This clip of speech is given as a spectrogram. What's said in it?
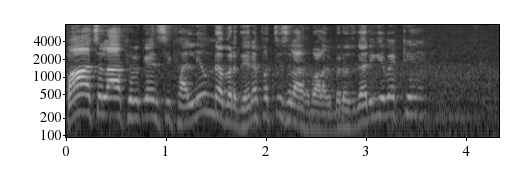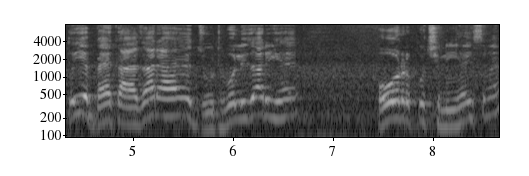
पाँच लाख वैकेंसी खाली उनने भर देने। पच्चीस लाख बालक बेरोजगारी के बैठे हैं। तो ये बहकाया जा रहा है, झूठ बोली जा रही है, और कुछ नहीं है इसमें।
